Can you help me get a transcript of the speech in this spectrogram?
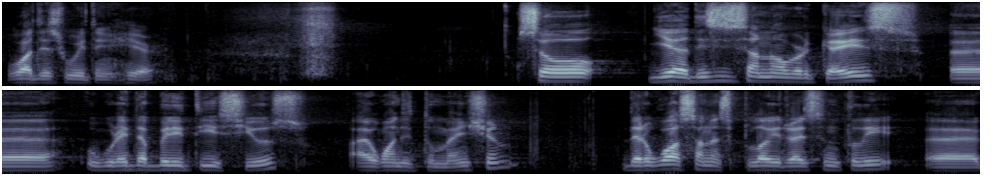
what is written here. So, yeah, this is another case, uh, upgradability issues I wanted to mention. There was an exploit recently, uh,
